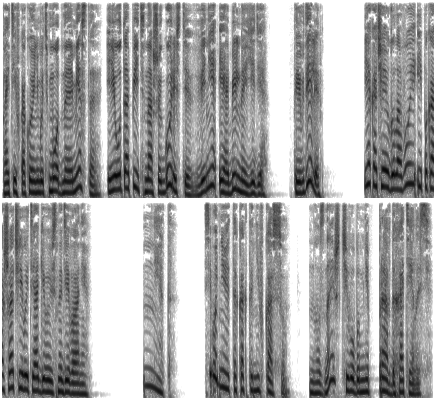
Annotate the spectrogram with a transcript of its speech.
пойти в какое-нибудь модное место и утопить наши горести в вине и обильной еде. Ты в деле? Я качаю головой и покошачьи вытягиваюсь на диване. Нет, сегодня это как-то не в кассу. Но знаешь, чего бы мне правда хотелось?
